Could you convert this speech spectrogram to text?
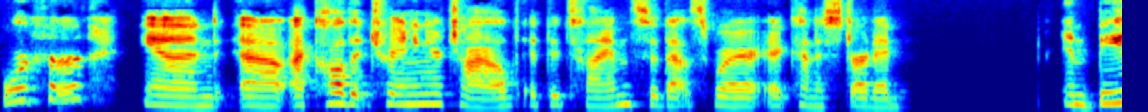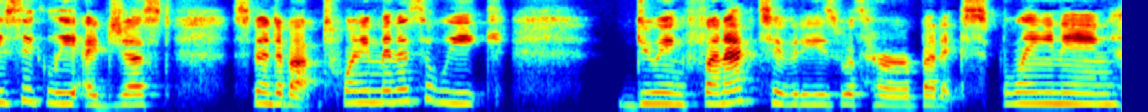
for her, and uh, I called it Training Your Child at the time. So that's where it kind of started. And basically, I just spent about 20 minutes a week doing fun activities with her, but explaining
